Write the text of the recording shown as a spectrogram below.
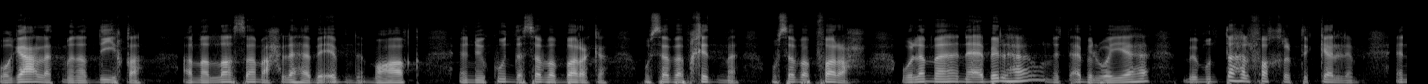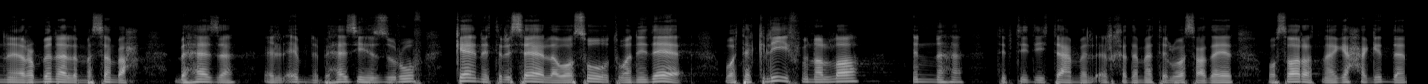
وجعلت من الضيقة أن الله سمح لها بابن معاق أنه يكون ده سبب بركة وسبب خدمة وسبب فرح ولما نقابلها ونتقابل وياها بمنتهى الفخر بتتكلم إن ربنا لما سمح بهذا الابن بهذه الظروف كانت رسالة وصوت ونداء وتكليف من الله إنها تبتدي تعمل الخدمات الواسعة ديت. وصارت ناجحة جدا.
